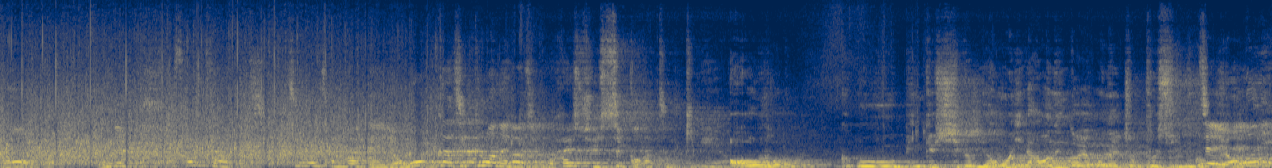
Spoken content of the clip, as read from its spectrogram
더 오늘 감사하고 집중을 정말 내 영혼까지 끌어내가지고 할 수 있을 것 같은 느낌이에요. 어우, 그, 오, 민규 씨 그럼 영혼이 나오는 걸 오늘 좀 볼 수 있는 진짜 거예요? 영혼이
